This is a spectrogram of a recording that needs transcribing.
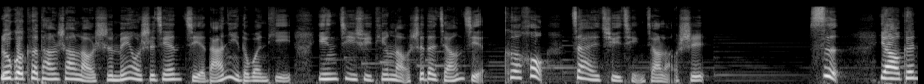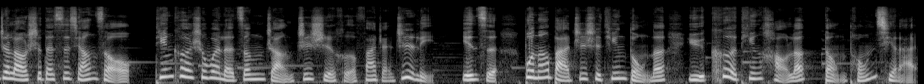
如果课堂上老师没有时间解答你的问题，应继续听老师的讲解，课后再去请教老师。四要跟着老师的思想走，听课是为了增长知识和发展智力，因此不能把知识听懂了与课听好了等同起来。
